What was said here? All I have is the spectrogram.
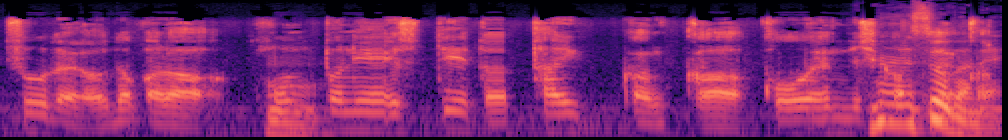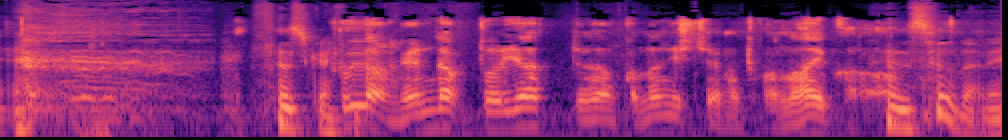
そうだよ。だから、うん本当に ST と体育館か公園でしか、そうだね 確か普段連絡取り合ってなんか何してるのとかないかに そうだね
